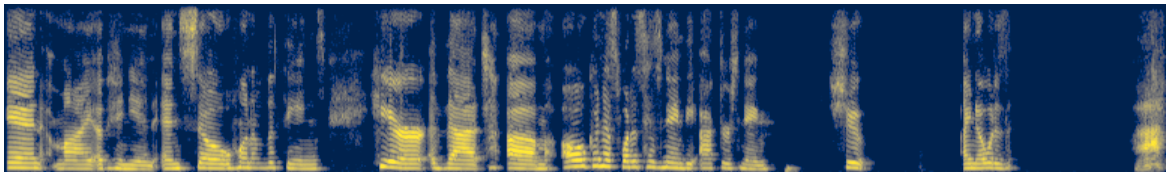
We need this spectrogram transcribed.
in my opinion. And so one of the things here that um oh goodness what is his name? The actor's name. Shoot. I know what is ah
